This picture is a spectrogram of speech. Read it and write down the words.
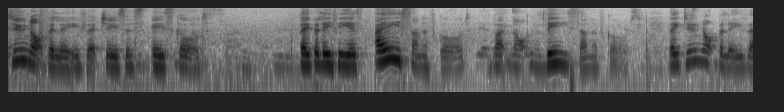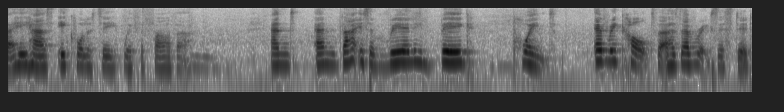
do not believe that Jesus is God. They believe he is a Son of God, but not the Son of God. They do not believe that he has equality with the Father. And, and that is a really big point. Every cult that has ever existed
